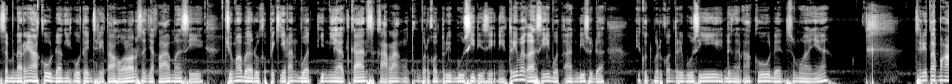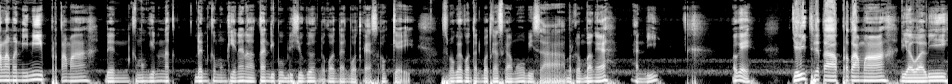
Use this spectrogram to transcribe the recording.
Sebenarnya aku udah ngikutin cerita horor sejak lama sih. Cuma baru kepikiran buat diniatkan sekarang untuk berkontribusi di sini. Terima kasih buat Andi sudah ikut berkontribusi dengan aku dan semuanya. Cerita pengalaman ini pertama dan kemungkinan dan kemungkinan akan dipublish juga untuk konten podcast. Oke. Okay. Semoga konten podcast kamu bisa berkembang ya, Andi. Oke. Okay. Jadi cerita pertama diawali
